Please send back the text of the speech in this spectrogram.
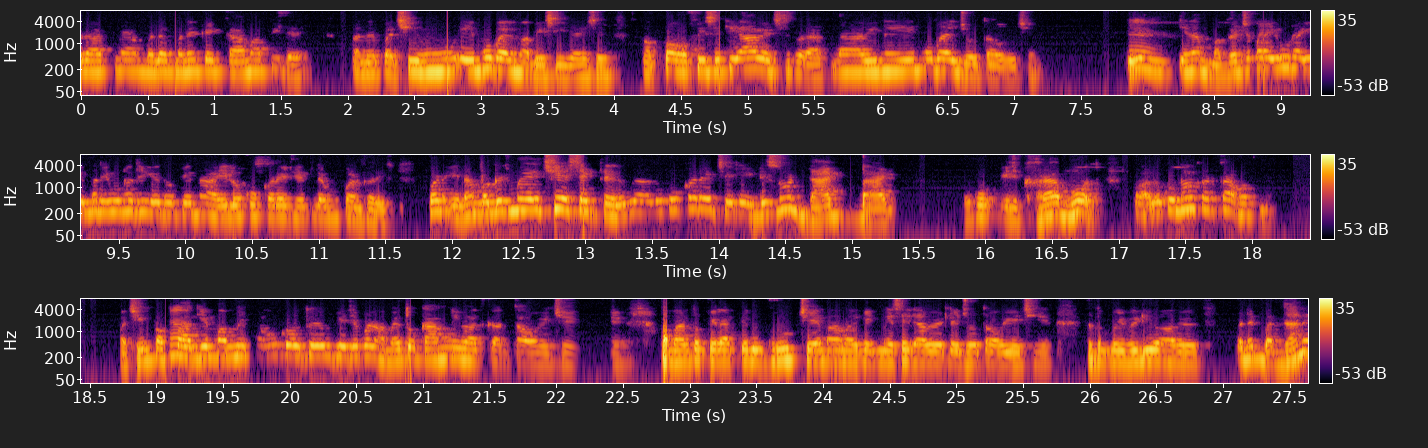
રાતના મતલબ મને કંઈક કામ આપી દે અને પછી હું એ મોબાઈલમાં બેસી જાય છે. પપ્પા ઓફિસેથી આવે છે તો રાતના આવીને એ મોબાઈલ જોતા હોય છે. એના મગજમાં એવું નહીં મને એવું નથી કહેતો કે ના એ લોકો કરે છે એટલે હું પણ કરીશ. પણ એના મગજમાં એ છે સેટ થયેલું કે આ લોકો કરે છે એટલે it is not that bad લોકો એ ખરાબ હોત તો આ લોકો ન કરતા હોત ને. પછી પપ્પા કે મમ્મી હું કહું તો એવું કે છે પણ અમે તો કામની વાત કરતા હોય છે અમારે તો પેલા પેલું ગ્રુપ છે એમાં અમારે કંઈક મેસેજ આવ્યો એટલે જોતા હોઈએ છીએ. તો કોઈ વીડિયો આવ્યો. અને બધાને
